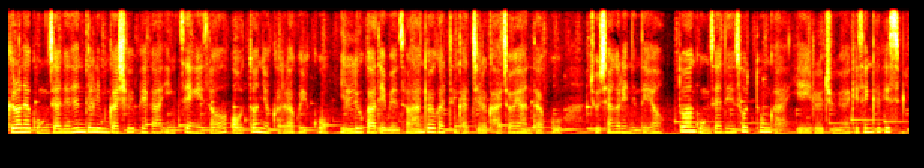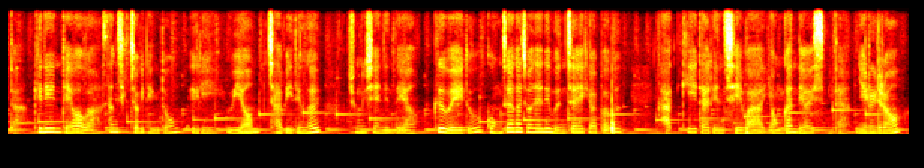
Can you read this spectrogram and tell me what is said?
그러나 공자는 흔들림과 실패가 인생에서 어떤 역할을 하고 있고 인류가 되면서 한결같은 가치를 가져야 한다고 주장을 했는데요. 또한 공자는 소통과 예의를 중요하게 생각했습니다. 그는 대화와 상식적인 행동, 의리, 위험, 자비 등을 중시했는데요. 그 외에도 공자가 전하는 문제 해결법은 각기 다른 지혜와 연관되어 있습니다. 예를 들어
